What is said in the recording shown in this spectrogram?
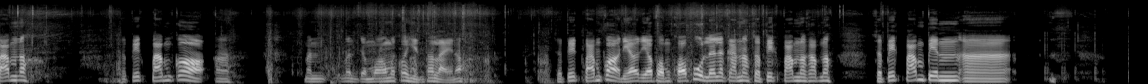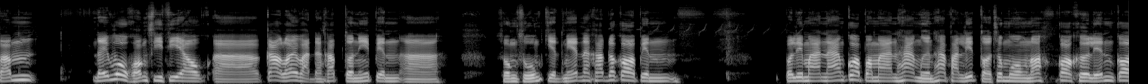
ปั๊มเนาะ สเปคปั๊มก็มันมันจะมองไม่ค่อยเห็นเท่าไหร่เนาะสเปคปั๊มก็เดี๋ยวเดี๋ยวผมขอพูดเลยแล้วกันเนาะสเปคปั๊มนะครับเนาะสเปคปั๊มเป็นอ่าปั๊มไดโวของ CTL อ่า900 วัตต์นะครับ ตัวนี้เป็นอ่าส่งสูง7เมตรนะครับ แล้วก็เป็นปริมาณน้ำก็ประมาณ 55,000 ลิตรต่อชั่วโมงเนาะก็เคอร์เรนต์ก็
